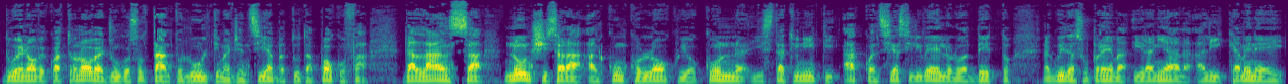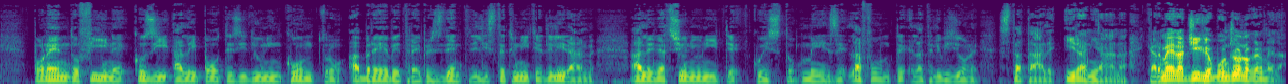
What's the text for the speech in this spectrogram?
2949, aggiungo soltanto l'ultima agenzia battuta poco fa dall'ANSA, non ci sarà alcun colloquio con gli Stati Uniti a qualsiasi livello, lo ha detto la guida suprema iraniana Ali Khamenei ponendo fine così alle ipotesi di un incontro a breve tra i presidenti degli Stati Uniti e dell'Iran alle Nazioni Unite questo mese. La fonte è la televisione statale iraniana. Carmela Giglio, buongiorno Carmela.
